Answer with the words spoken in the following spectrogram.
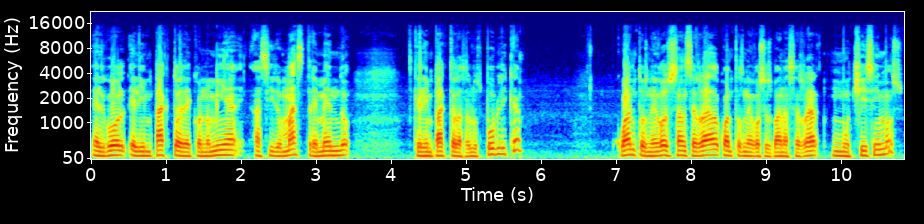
El, gol, el impacto de la economía ha sido más tremendo que el impacto de la salud pública. ¿Cuántos negocios han cerrado? ¿Cuántos negocios van a cerrar? Muchísimos.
